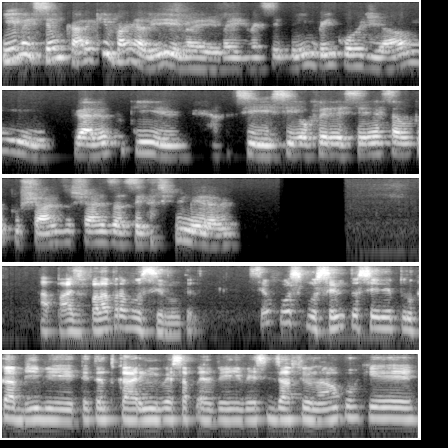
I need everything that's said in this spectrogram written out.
E vai ser um cara que vai ali, vai, vai, vai ser bem, bem cordial e garanto que se, se oferecerem essa luta pro Charles, o Charles aceita de primeira, né? Rapaz, vou falar para você, Lucas. Se eu fosse você, não torceria pro Khabib ter tanto carinho em ver, essa, ver, ver esse desafio, não, porque.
